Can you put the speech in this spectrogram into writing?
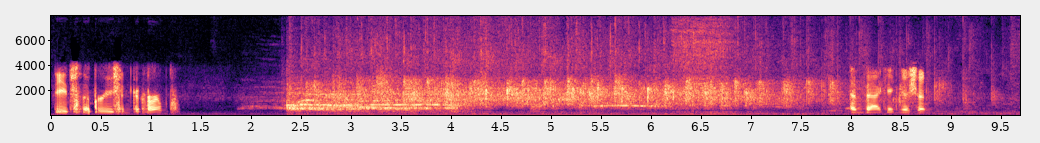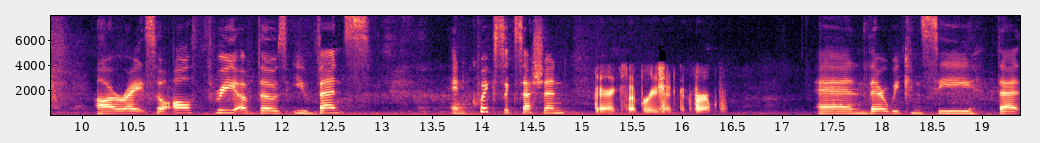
Stage separation confirmed. MVAC ignition. All right, so all three of those events in quick succession. Fairing separation confirmed. And there we can see that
